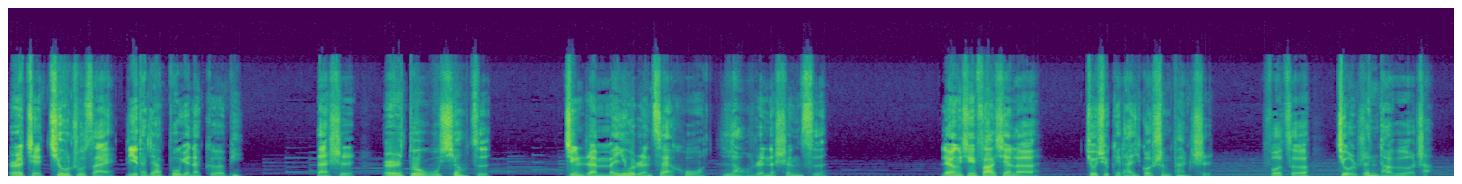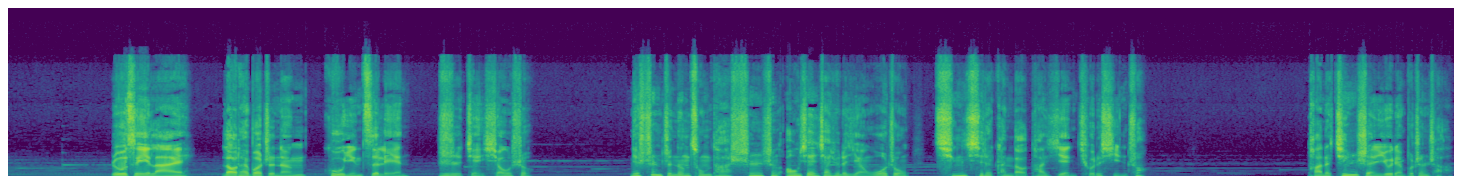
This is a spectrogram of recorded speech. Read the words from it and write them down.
而且就住在离他家不远的隔壁。但是儿多无孝子，竟然没有人在乎老人的生死。良心发现了，就去给他一口剩饭吃，否则就任他饿着。如此一来，老太婆只能顾影自怜，日渐消瘦。你甚至能从他深深凹陷下去的眼窝中清晰地看到他眼球的形状。他的精神有点不正常，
